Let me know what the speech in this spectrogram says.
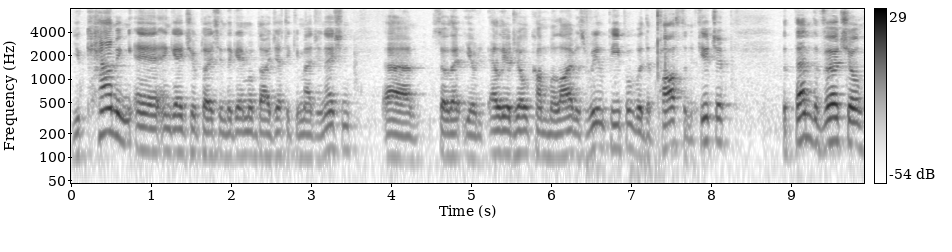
You can en- uh, engage your players in the game of diegetic imagination uh, so that your Ellie or Joel come alive as real people with the past and the future. But then the virtual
